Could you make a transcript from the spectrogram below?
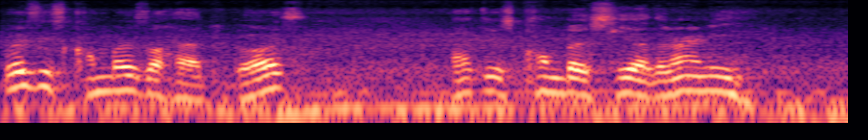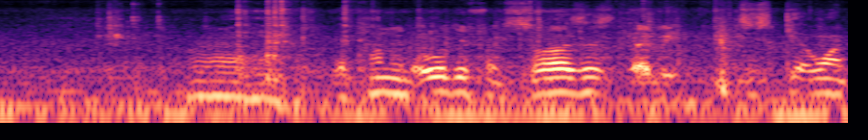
Where's these combos i had guys? I have these combos here. They're only uh, they come in all different sizes let me just get one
